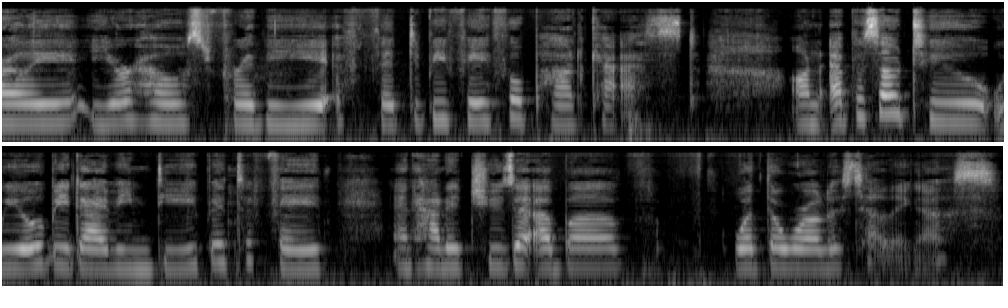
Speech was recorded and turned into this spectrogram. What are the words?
Carly, your host for the Fit to Be Faithful podcast. On episode two, we will be diving deep into faith and how to choose it above what the world is telling us.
